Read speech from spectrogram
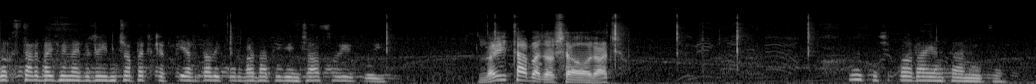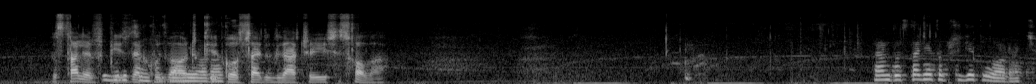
Rockstar weźmie najwyżej im czapeczkę wpierdoli kurwa na tydzień czasu i chuj. No i tam będą się orać. No to się porają tam i co. Dostanie w pizdę kurwa od kilkuset graczy i się schowa. Tam dostanie to przyjdzie tu orać.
